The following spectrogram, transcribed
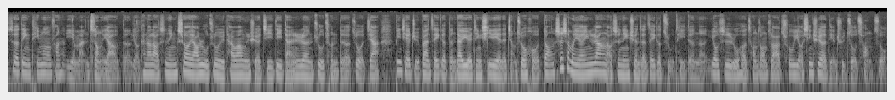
设定题目的方向也蛮重要的。有看到老师您受邀入驻于台湾文学基地，担任驻村的作家，并且举办这个等待月经系列的讲座活动，是什么原因让老师您选择这个主题的呢？又是如何从中抓出有兴趣的点去做创作？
